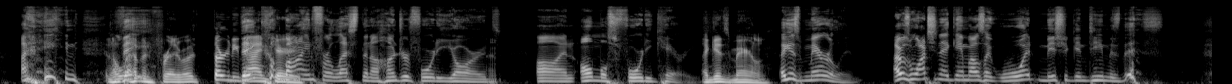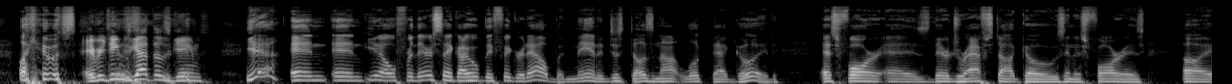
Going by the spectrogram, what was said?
I mean, And 11 they, for Edwards. they 39 combined carries for less than 140 yards on almost 40 carries against Maryland. against Maryland. I was watching that game. I was like, "What Michigan team is this?" Like it was. Every team's got those games. Yeah, and and you know, for their sake, I hope they figure it out. But man, it just does not look that good as far as their draft stock goes, and as far as uh,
